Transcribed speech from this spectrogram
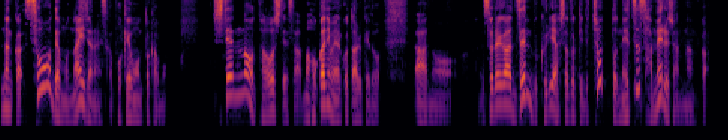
なんかそうでもないじゃないですか、ポケモンとかも。四天王倒してさ、まあ他にもやることあるけど、あの、それが全部クリアした時でちょっと熱冷めるじゃん、なんか。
